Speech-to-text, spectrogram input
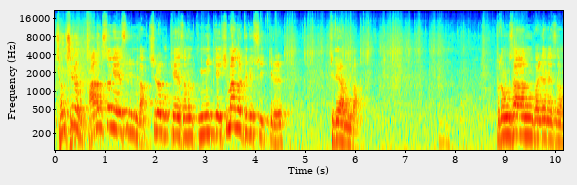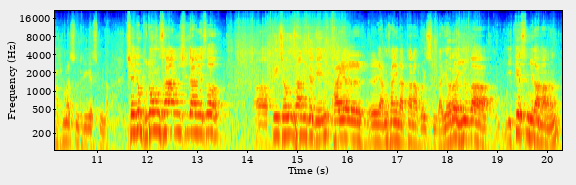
정치는 가능성의 예술입니다. 7월 국회에서는 국민께 희망을 드릴 수 있기를 기대합니다. 부동산 관련해서 말씀드리겠습니다. 최근 부동산 시장에서 어, 비정상적인 과열 양상이 나타나고 있습니다. 여러 이유가 있겠습니다만은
